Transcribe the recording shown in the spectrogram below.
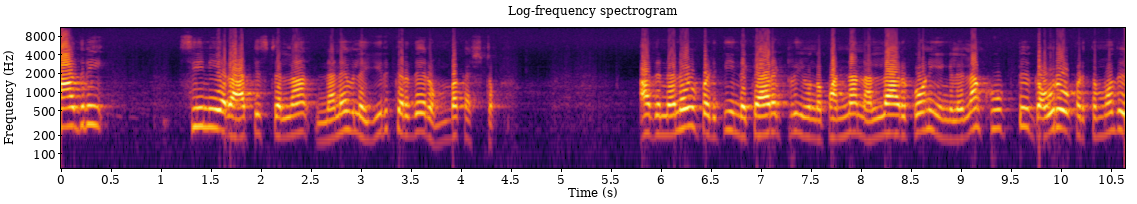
மாதிரி சீனியர் ஆர்டிஸ்ட் எல்லாம் நினைவில் இருக்கிறதே ரொம்ப கஷ்டம். அதை நினைவுபடுத்தி இந்த கேரக்டர் இவங்க பண்ணால் நல்லா இருக்கும்னு எங்களெல்லாம் கூப்பிட்டு கௌரவப்படுத்தும் போது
